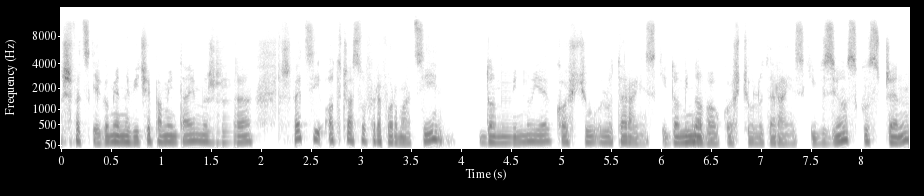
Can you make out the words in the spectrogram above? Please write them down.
szwedzkiego. Mianowicie pamiętajmy, że w Szwecji od czasów reformacji dominuje Kościół luterański, dominował Kościół luterański, w związku z czym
